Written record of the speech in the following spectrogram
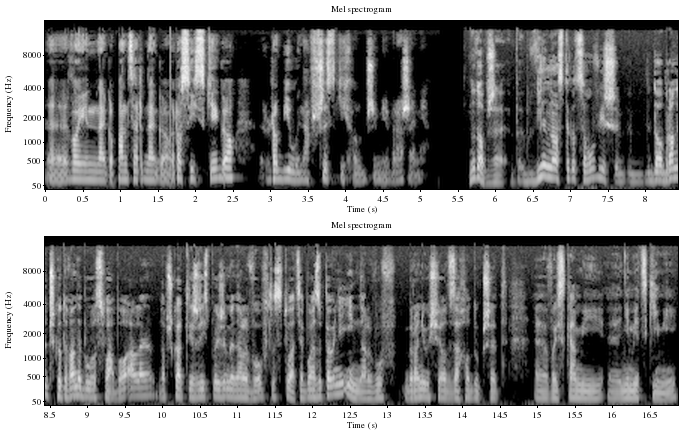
e, wojennego, pancernego rosyjskiego robiły na wszystkich olbrzymie wrażenie. No dobrze, Wilno z tego co mówisz, do obrony przygotowane było słabo, ale na przykład jeżeli spojrzymy na Lwów, to sytuacja była zupełnie inna. Lwów bronił się od zachodu przed e, wojskami e, niemieckimi.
